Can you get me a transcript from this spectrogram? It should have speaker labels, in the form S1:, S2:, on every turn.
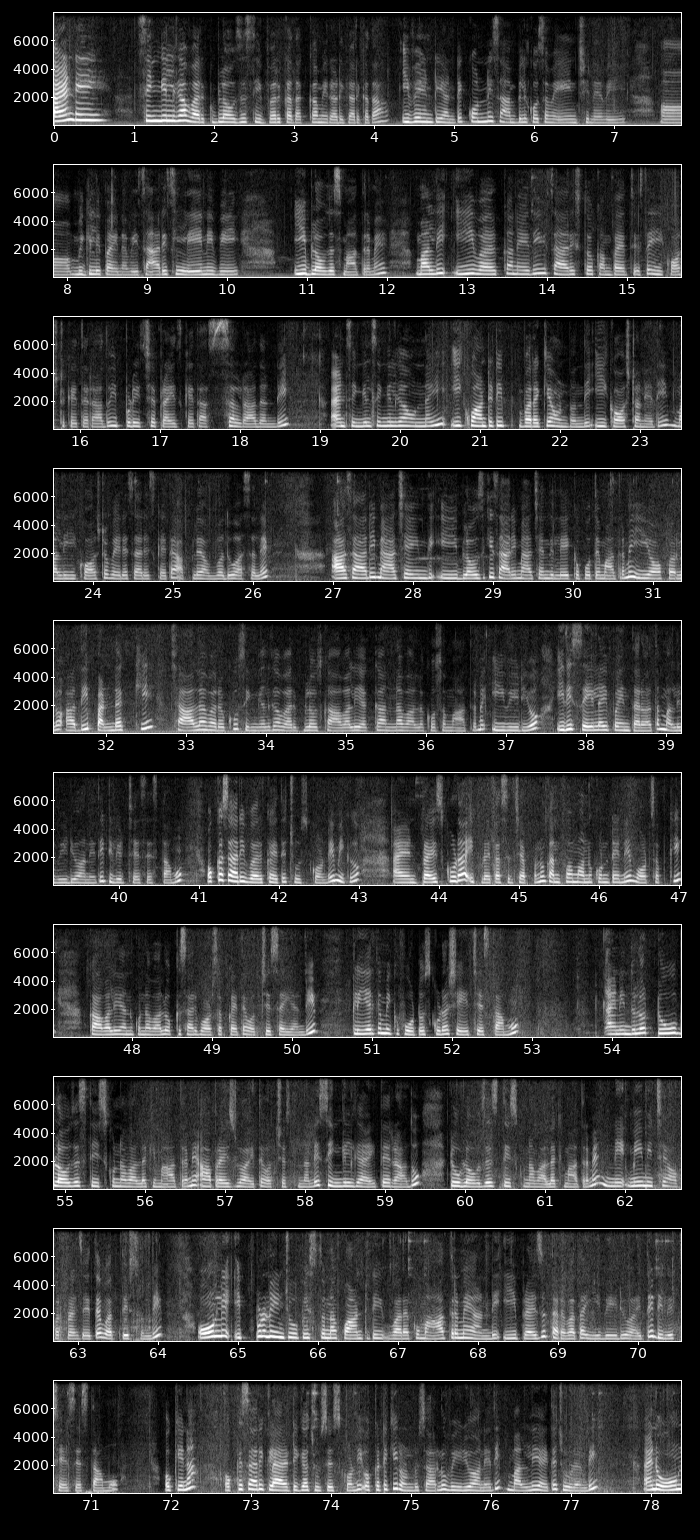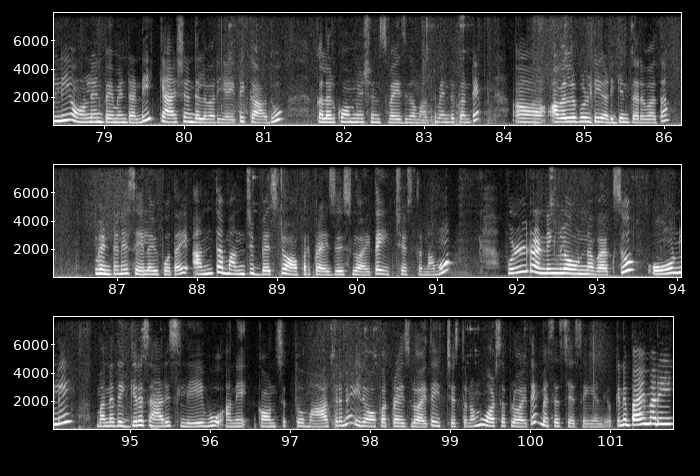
S1: Hi అండి సింగిల్గా work blouses ఇవ్వరు కదక్క మీరు అడిగారు కదా. ఇవేంటి అంటే కొన్ని శాంపిల్ కోసం వేయించినవి మిగిలిపోయినవి శారీస్ లేనివి ఈ బ్లౌజెస్ మాత్రమే. మళ్ళీ ఈ వర్క్ అనేది శారీస్తో కంపేర్ చేస్తే ఈ కాస్ట్కి అయితే రాదు. ఇప్పుడు ఇచ్చే ప్రైస్కి అయితే అస్సలు రాదండి. అండ్ సింగిల్ సింగిల్గా ఉన్నాయి. ఈ క్వాంటిటీ వరకే ఉంటుంది ఈ కాస్ట్ అనేది. మళ్ళీ ఈ కాస్ట్ వేరే శారీస్కి అయితే అప్లై అవ్వదు అసలే. ఆ శారీ మ్యాచ్ అయింది ఈ బ్లౌజ్కి శారీ మ్యాచ్ అయింది. లేకపోతే మాత్రమే ఈ ఆఫర్లో అది పండక్కి చాలా వరకు సింగిల్గా వర్క్ బ్లౌజ్ కావాలి ఎక్క అన్న వాళ్ళ కోసం మాత్రమే ఈ వీడియో. ఇది సేల్ అయిపోయిన తర్వాత మళ్ళీ వీడియో అనేది డిలీట్ చేసేస్తాము. ఒక్కసారి వర్క్ అయితే చూసుకోండి మీకు. అండ్ ప్రైస్ కూడా ఇప్పుడైతే అసలు చెప్పను. కన్ఫర్మ్ అనుకుంటేనే వాట్సాప్కి కావాలి అనుకున్న వాళ్ళు ఒక్కసారి వాట్సాప్కి అయితే వచ్చేసేయండి. క్లియర్గా మీకు ఫొటోస్ కూడా షేర్ చేస్తాము. అండ్ ఇందులో టూ బ్లౌజెస్ తీసుకున్న వాళ్ళకి మాత్రమే ఆ ప్రైస్లో అయితే వచ్చేస్తుందండి. సింగిల్గా అయితే రాదు. టూ బ్లౌజెస్ తీసుకున్న వాళ్ళకి మాత్రమే మేము ఇచ్చే ఆఫర్ ప్రైస్ అయితే వర్తిస్తుంది. ఓన్లీ ఇప్పుడు నేను చూపిస్తున్న క్వాంటిటీ వరకు మాత్రమే అండి ఈ ప్రైస్ తర్వాత ఈ వీడియో అయితే డిలీట్ చేసేస్తాము. ఓకేనా? ఒక్కసారి క్లారిటీగా చూసేసుకోండి. ఒకటికి రెండు సార్లు వీడియో అనేది మళ్ళీ అయితే చూడండి. అండ్ ఓన్లీ ఆన్లైన్ పేమెంట్ అండి. క్యాష్ ఆన్ డెలివరీ అయితే కాదు. కలర్ కాంబినేషన్స్ వైజ్గా మాత్రం ఎందుకంటే అవైలబిలిటీ అడిగిన తర్వాత వెంటనే సేల్ అయిపోతాయి. అంత మంచి బెస్ట్ ఆఫర్ ప్రైజెస్లో అయితే ఇచ్చేస్తున్నాము. ఫుల్ ట్రెండింగ్లో ఉన్న వర్క్స్ ఓన్లీ మన దగ్గర శారీస్ లేవు అనే కాన్సెప్ట్తో మాత్రమే ఇది ఆఫర్ ప్రైస్లో అయితే ఇచ్చేస్తున్నాము. వాట్సాప్లో అయితే మెసేజ్ చేసేయండి. ఓకేనా బాయ్ మరి.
